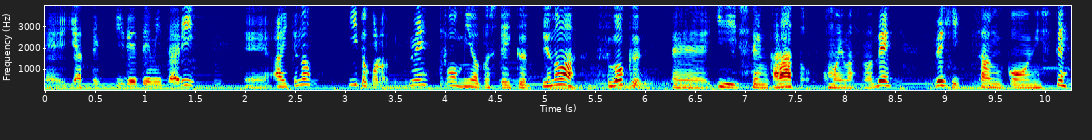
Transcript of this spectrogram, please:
えやって入れてみたり、え相手のいいところですね、を見ようとしていくっていうのは、すごく、えーいい視点かなと思いますので、ぜひ参考にして、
